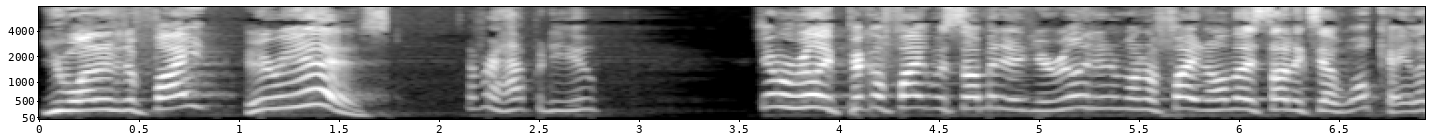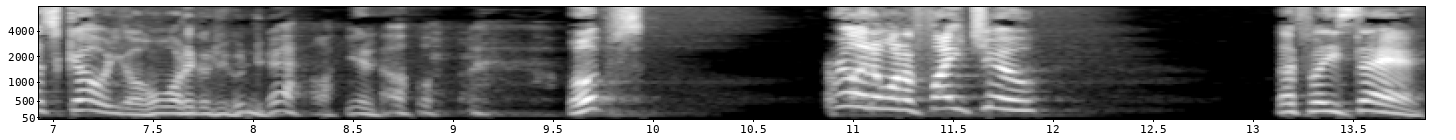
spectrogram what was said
You wanted to fight? Here he is. Ever happened to you? You ever really pick a fight with somebody that you really didn't want to fight, and all of a sudden said, well, okay, let's go. You go, what am I going to do now? You know? Oops. I really don't want to fight you. That's what he's saying.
